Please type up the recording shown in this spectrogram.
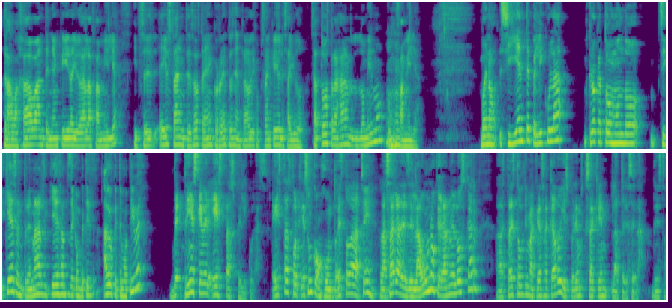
trabajaban, tenían que ir a ayudar a la familia y pues eh, ellos estaban interesados también en correr, entonces el entrenador dijo, pues saben que yo les ayudo. O sea, todos trabajaban lo mismo como familia. Bueno, siguiente película, creo que a todo mundo, si quieres entrenar, si quieres antes de competir, algo que te motive. tienes que ver estas películas. Estas porque es un conjunto. Es toda la saga desde la 1 que ganó el Oscar hasta esta última que ha sacado y esperemos que saquen la tercera de esto.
